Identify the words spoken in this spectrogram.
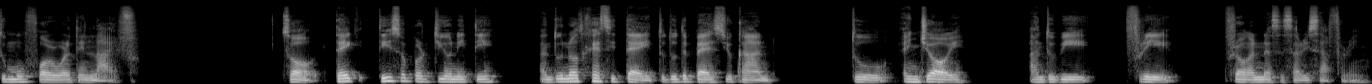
to move forward in life. So take this opportunity and do not hesitate to do the best you can to enjoy and to be free from unnecessary suffering.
